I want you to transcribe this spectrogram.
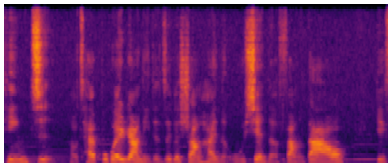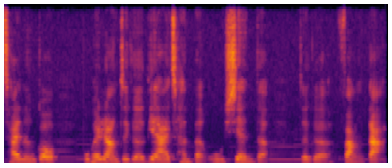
停止，好，才不会让你的这个伤害呢无限的放大哦，也才能够不会让这个恋爱成本无限的这个放大。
